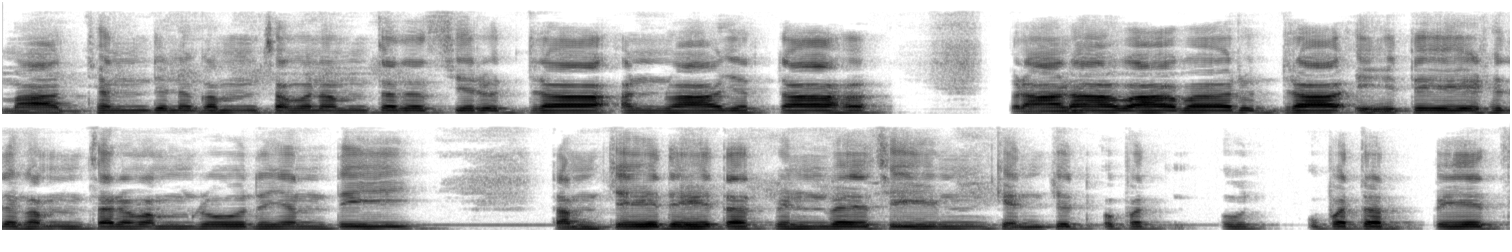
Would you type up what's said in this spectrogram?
माध्यन्दिनगं सवनं तदस्य रुद्रा अन्वायत्ताः। प्राणावाव रुद्रा एते हृदगं सर्वं रोदयन्ति। तं चेदेतस्मिन् वयसि किञ्चित् उप उपतत्पेत्स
